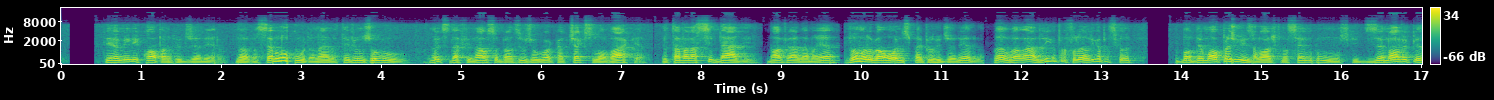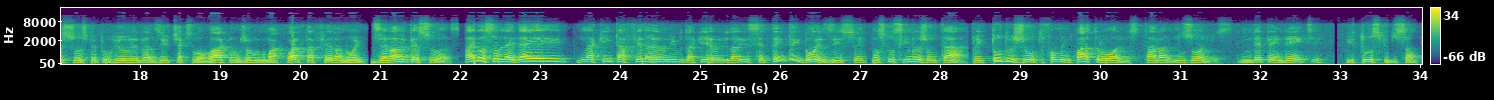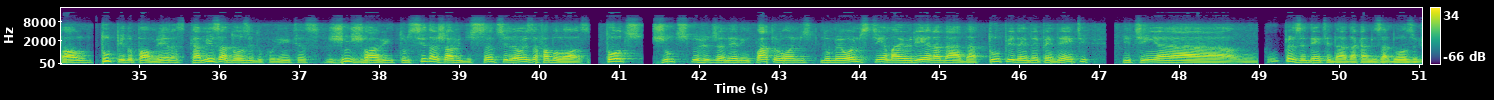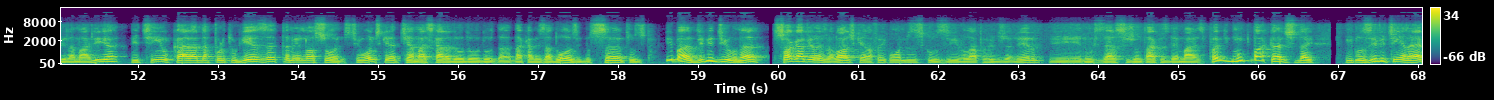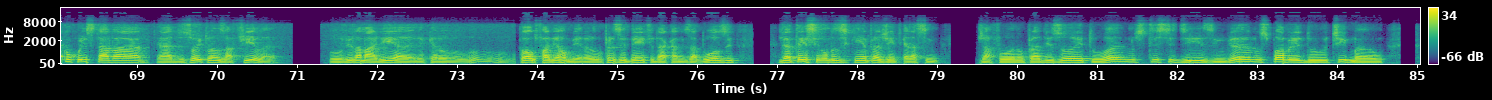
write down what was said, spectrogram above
Teve a mini Copa no Rio de Janeiro. Não, isso era loucura, né? Teve um jogo antes da final, o Brasil jogou com a Tchecoslováquia. Eu estava na cidade, 9 horas da manhã. Vamos alugar um ônibus para ir para o Rio de Janeiro? Vamos, vamos ah, liga para fulano, liga para fulano. Bom, deu maior prejuízo, lógico. Nós saímos com que 19 pessoas para ir para o Rio, Rio, Brasil e Tchecoslováquia, um jogo numa quarta-feira à noite. 19 pessoas. Aí gostamos da ideia e na quinta-feira reunimos daqui, reunimos dali, 72 isso, hein? Nós conseguimos juntar, falei tudo junto, fomos em quatro ônibus, estava nos ônibus, Independente, e TUSP do São Paulo, Tupi do Palmeiras, Camisa 12 do Corinthians, Ju Jovem, Torcida Jovem do Santos e Leões da Fabulosa todos juntos para o Rio de Janeiro em quatro ônibus. No meu ônibus tinha a maioria era da, da TUP da Independente e tinha o, o presidente da, da Camisa 12, Vila Maria, e tinha o cara da Portuguesa também no nosso ônibus. Tinha ônibus que tinha mais cara do, do, do da, da, Camisa 12, do Santos, e bah, dividiu, né? Só Gaviões, é lógico que ela foi com ônibus exclusivo lá para o Rio de Janeiro e não quiseram se juntar com os demais. Foi muito bacana isso daí. Inclusive tinha, na época o Corinthians estava há 18 anos na fila, o Vila Maria, que era o, o Cláudio Faria Romero, era o presidente da Camisa 12, já até ensinou uma musiquinha pra gente, que era assim, já foram para 18 anos, tristes desenganos, pobre do timão.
